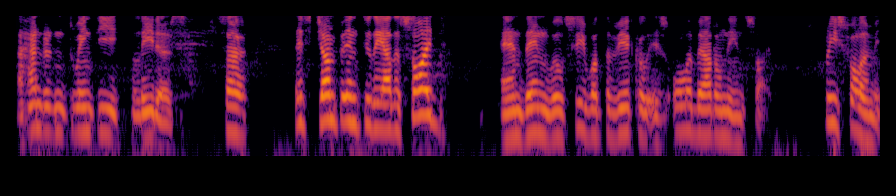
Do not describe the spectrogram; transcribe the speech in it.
120 liters. So let's jump into the other side and then we'll see what the vehicle is all about on the inside. Please follow me.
